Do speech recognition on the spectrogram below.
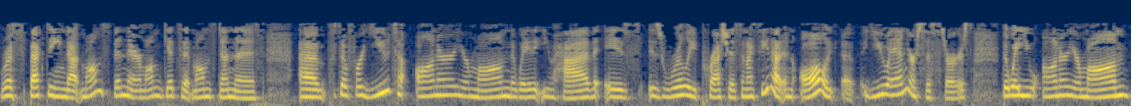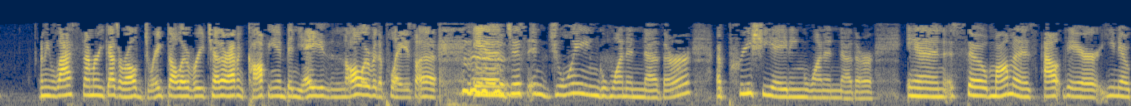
respecting that mom's been there, mom gets it, mom's done this. Um, so for you to honor your mom the way that you have is is really precious, and I see that in all uh, you and your sisters. The way you honor your mom I mean, last summer you guys are all draped all over each other, having coffee and beignets and all over the place, uh, and just enjoying one another, appreciating one another. And so, mamas out there, you know,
